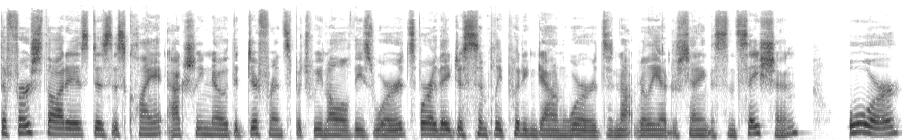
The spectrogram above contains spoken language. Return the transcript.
The first thought is Does this client actually know the difference between all of these words, or are they just simply putting down words and not really understanding the sensation? Or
